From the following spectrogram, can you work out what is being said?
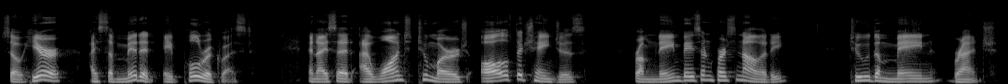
So here I submitted a pull request and I said, I want to merge all of the changes from name based on personality to the main branch.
